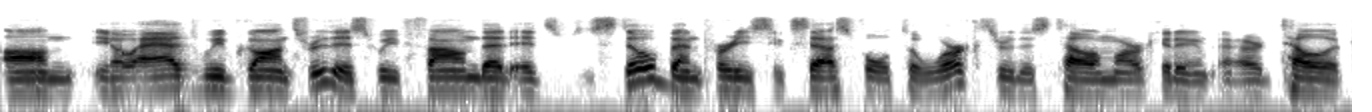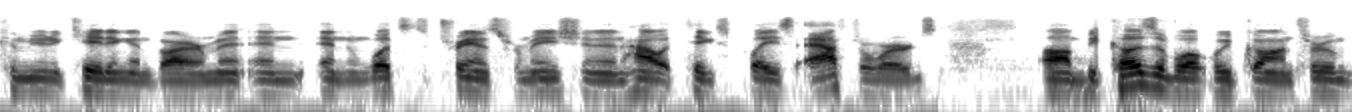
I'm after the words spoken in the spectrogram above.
Um, you know, as we've gone through this, we've found that it's still been pretty successful to work through this telemarketing or telecommunicating environment and, and what's the transformation and how it takes place afterwards um, because of what we've gone through.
